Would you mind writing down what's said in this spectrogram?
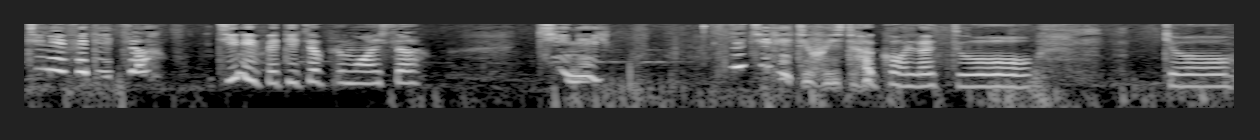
Cine-i fetiță? Cine-i fetiță frumoasă? Cine-i? La cine te uiți acolo, tu? Tu?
